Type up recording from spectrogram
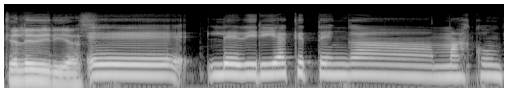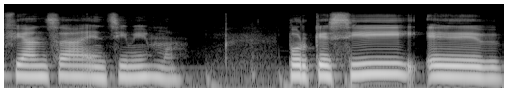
¿Qué le dirías? Eh, le diría que tenga más confianza en sí misma. Porque sí, eh,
